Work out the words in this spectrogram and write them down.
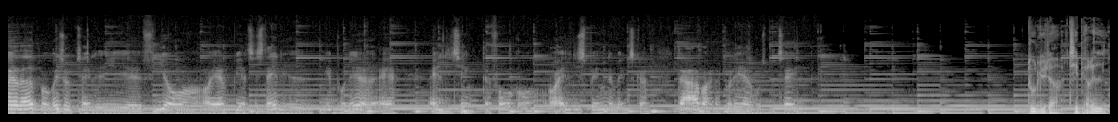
har jeg været på Rigshospitalet i øh, fire år, og jeg bliver til stadighed imponeret af alle de ting, der foregår, og alle de spændende mennesker, der arbejder på det her hospital. Du lytter til Beriget,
